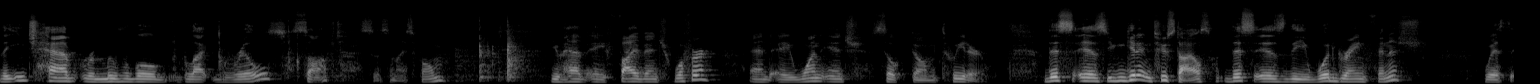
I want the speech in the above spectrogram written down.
They each have removable black grills, soft. This is a nice foam. You have a 5-inch woofer and a 1-inch silk dome tweeter. This is, you can get it in two styles. This is the wood grain finish with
